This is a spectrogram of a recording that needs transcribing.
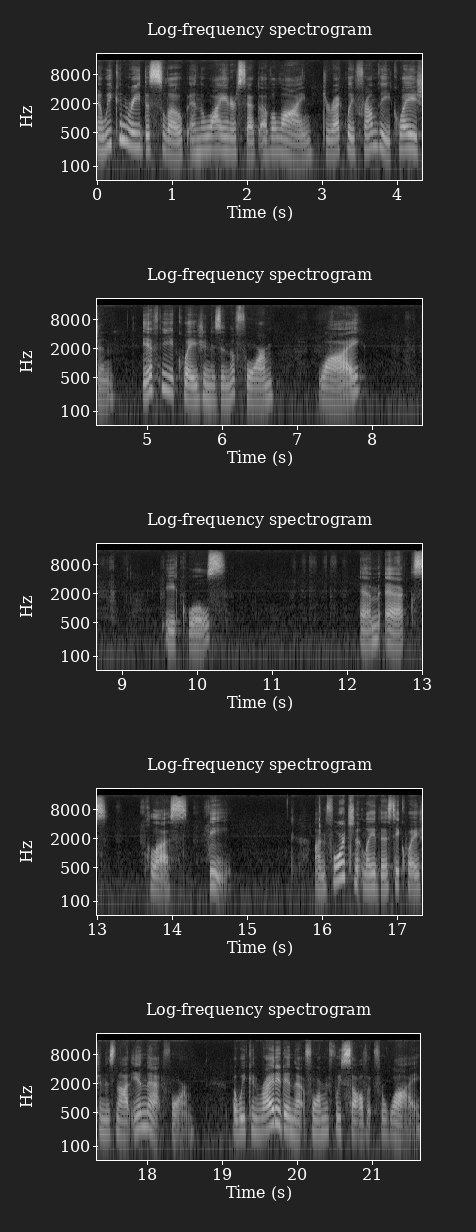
Now we can read the slope and the y-intercept of a line directly from the equation if the equation is in the form y equals mx plus b. Unfortunately, this equation is not in that form but we can write it in that form if we solve it for y.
